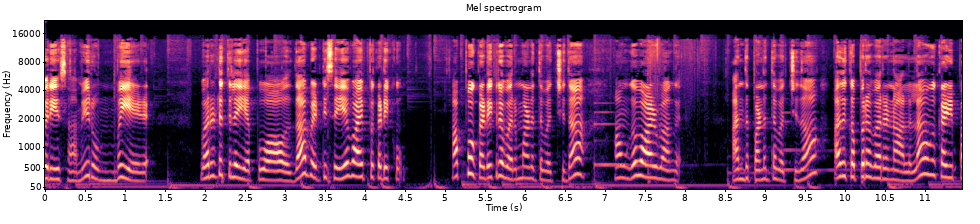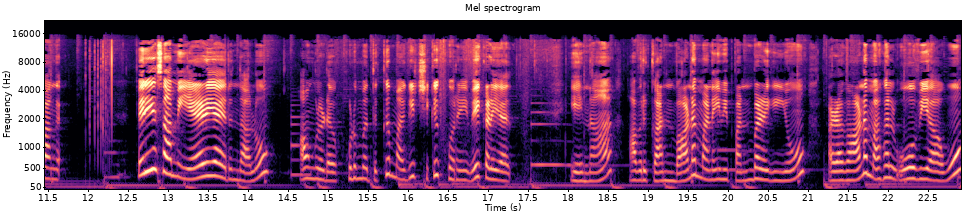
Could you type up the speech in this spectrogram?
பெரியசாமி ரொம்ப ஏழை. வருடத்தில் எப்போவாவது தான் வெட்டி செய்ய வாய்ப்பு கிடைக்கும். அப்போது கிடைக்கிற வருமானத்தை வச்சு தான் அவங்க வாழ்வாங்க. அந்த பணத்தை வச்சு தான் அதுக்கப்புறம் வர நாளெல்லாம் அவங்க கழிப்பாங்க. பெரியசாமி ஏழையாக இருந்தாலும் அவங்களோட குடும்பத்துக்கு மகிழ்ச்சிக்கு குறையவே கிடையாது. ஏன்னா அவருக்கு அன்பான மனைவி பண்பழகியும் அழகான மகள் ஓவியாவும்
